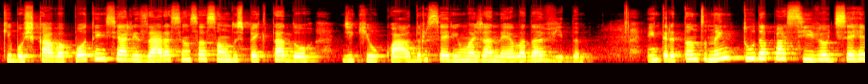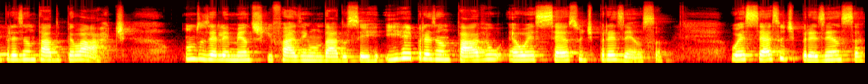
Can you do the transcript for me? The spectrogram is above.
que buscava potencializar a sensação do espectador de que o quadro seria uma janela da vida. Entretanto, nem tudo é passível de ser representado pela arte. Um dos elementos que fazem um dado ser irrepresentável é o excesso de presença. O excesso de presença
